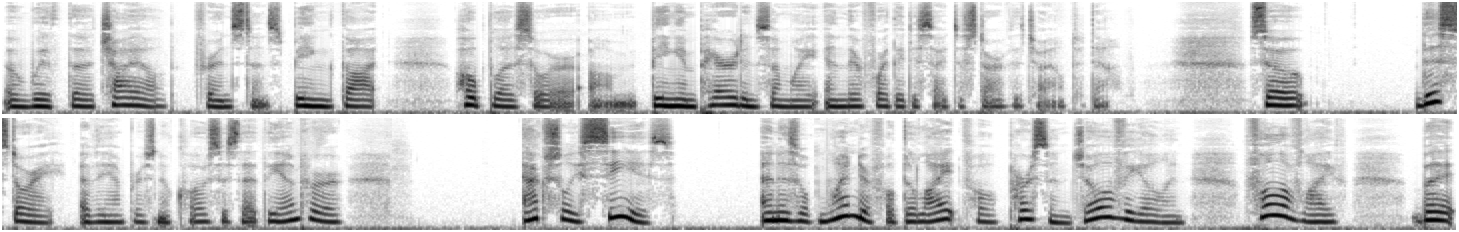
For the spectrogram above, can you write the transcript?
uh, with the child, for instance, being thought hopeless or um, being impaired in some way, and therefore they decide to starve the child to death. So, this story of the Emperor's New Clothes is that the Emperor actually sees and is a wonderful, delightful person, jovial and full of life, but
